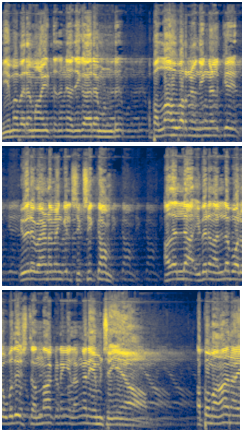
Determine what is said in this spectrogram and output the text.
നിയമപരമായിട്ട് തന്നെ അധികാരമുണ്ട്. അപ്പൊ അള്ളാഹു പറഞ്ഞു നിങ്ങൾക്ക് ഇവരെ വേണമെങ്കിൽ ശിക്ഷിക്കാം. അതല്ല ഇവരെ നല്ല പോലെ ഉപദേശിച്ച് നന്നാക്കണമെങ്കിൽ അങ്ങനെയും ചെയ്യാം. അപ്പൊ മഹാനായ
